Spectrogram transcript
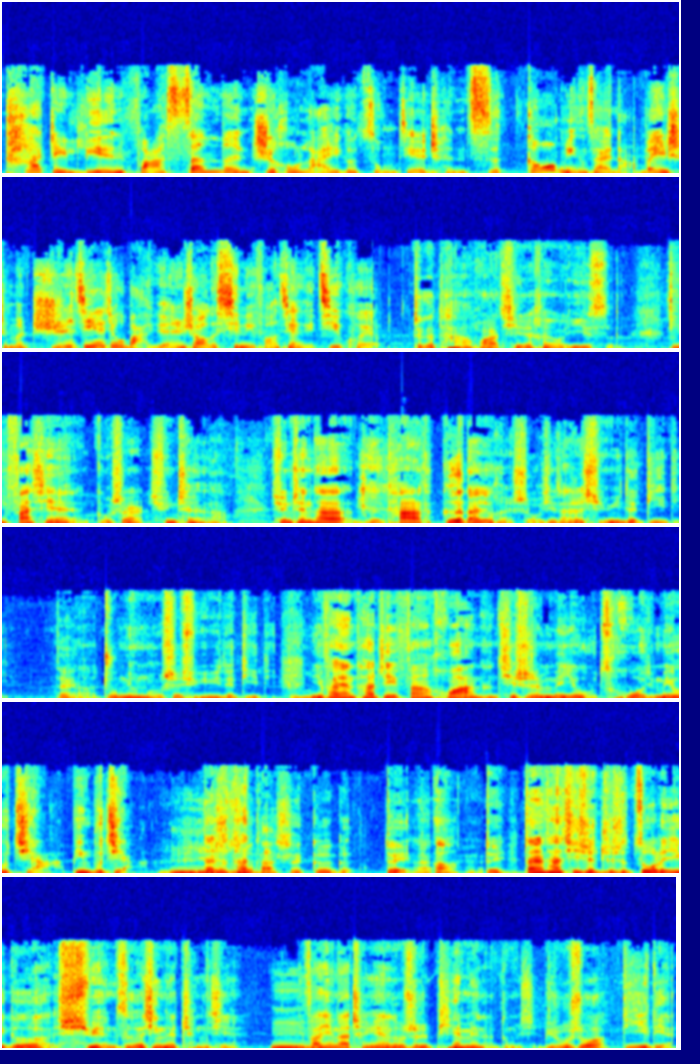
他这连发三问之后来一个总结陈词，高明在哪儿？为什么直接就把袁绍的心理防线给击溃了？这个谈话其实很有意思。你发现狗剩儿荀臣啊，荀臣他他个大就很熟悉，他是荀彧的弟弟。对啊，著名谋士荀彧的弟弟。你发现他这番话呢，其实没有错，就没有假，并不假。嗯但是他说他是哥哥，嗯对啊，对，但是他其实只是做了一个选择性的呈现。嗯你发现他呈现的都是片面的东西，比如说第一点，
